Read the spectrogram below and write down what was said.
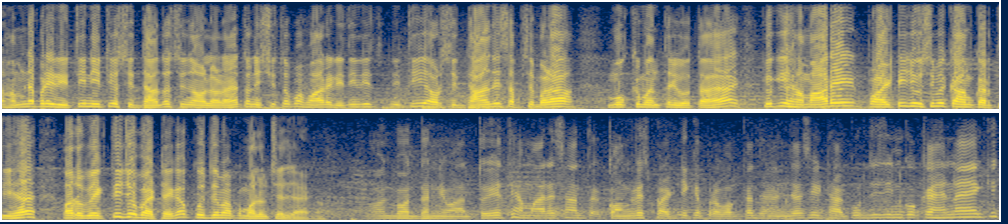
हमने अपनी रीति नीति और सिद्धांतों से चुनाव लड़ा है तो निश्चित तौर पर हमारे रीति नीति और सिद्धांत ही सबसे बड़ा मुख्यमंत्री होता है, क्योंकि हमारे पार्टी जो उसी में काम करती है और व्यक्ति जो बैठेगा, कुछ दिन में आपको मालूम चल जाएगा। बहुत बहुत धन्यवाद तो ये थे हमारे साथ कांग्रेस पार्टी के प्रवक्ता धनंजय सिंह ठाकुर जी जिनको कहना है कि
